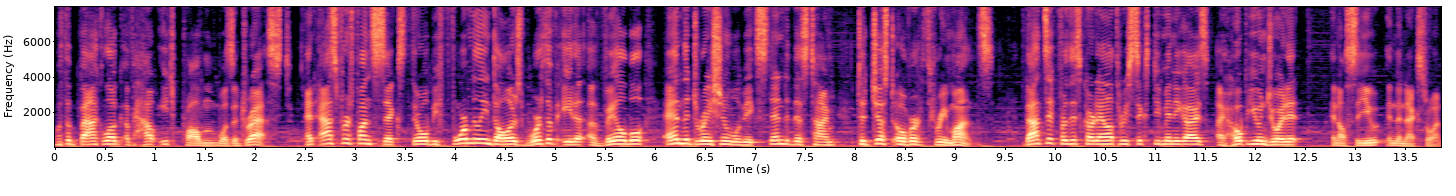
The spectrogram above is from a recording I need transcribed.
with a backlog of how each problem was addressed. And as for Fund 6, there will be $4 million worth of ADA available, and the duration will be extended this time to just over three months. That's it for this Cardano 360 mini, guys. I hope you enjoyed it, and I'll see you in the next one.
